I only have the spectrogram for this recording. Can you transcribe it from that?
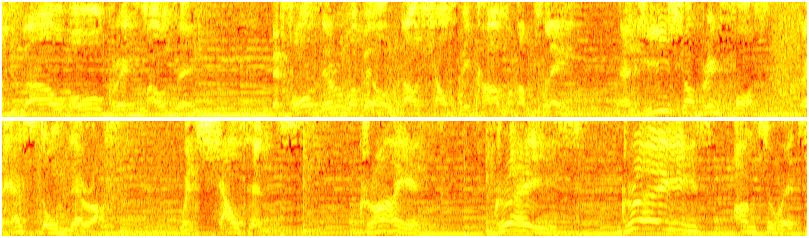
art thou, O great mountain? Before Zerubbabel thou shalt become a plain, and he shall bring forth the headstone thereof, with shoutings, crying, Grace, grace unto it.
